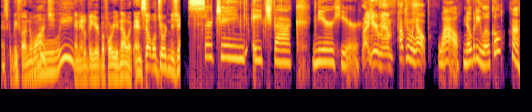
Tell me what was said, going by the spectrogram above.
That's going to be fun to watch. Ooh-wee. And it'll be here before you know it. And so will Jordan Dajani. Searching HVAC near here. Right here, ma'am. How can we help? Wow, nobody local? Huh.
